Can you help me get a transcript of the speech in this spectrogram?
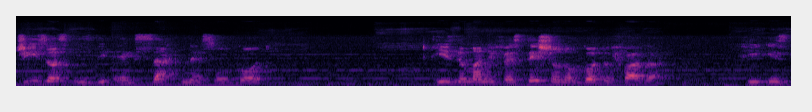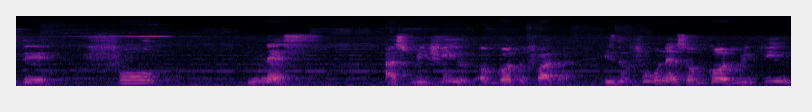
Jesus is the exactness of God. He is the manifestation of God the Father. He is the fullness as revealed of God the Father. He's the fullness of God revealed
